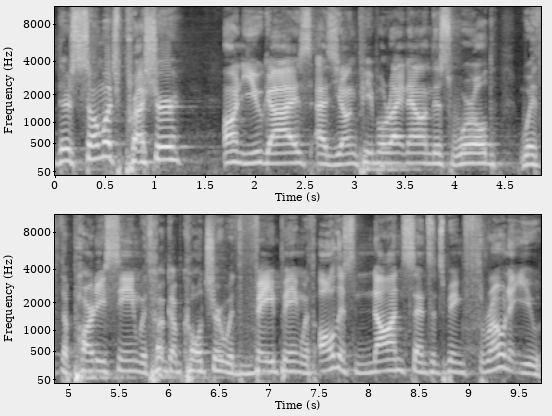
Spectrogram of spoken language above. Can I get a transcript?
there's so much pressure on you guys as young people right now in this world with the party scene, with hookup culture, with vaping, with all this nonsense that's being thrown at you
